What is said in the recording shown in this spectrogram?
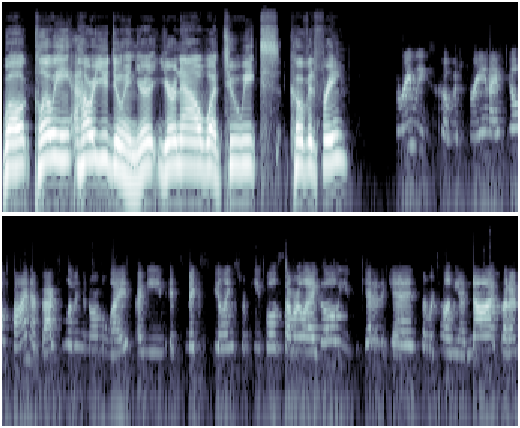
Well, Chloe, how are you doing? You're you're now what two weeks COVID free? Three weeks COVID free, and I feel fine. I'm back to living a normal life. I mean, it's mixed feelings from people. Some are like, oh, you could get it again. Some are telling me I'm not, but I'm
